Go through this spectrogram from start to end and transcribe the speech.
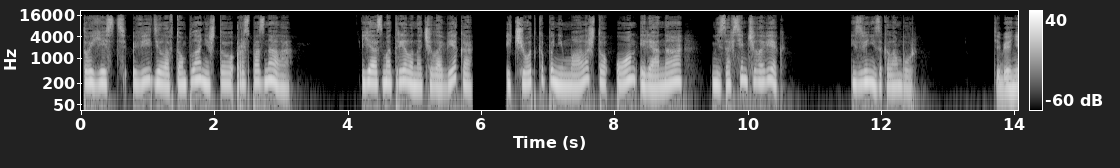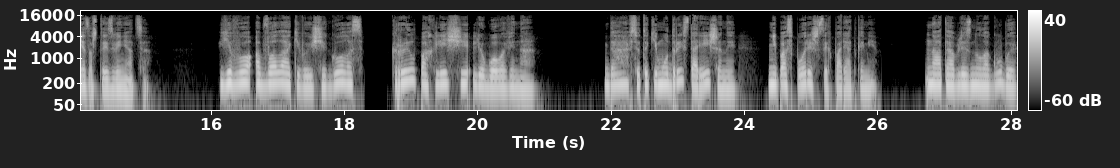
То есть видела в том плане, что распознала. Я смотрела на человека, и четко понимала, что он или она не совсем человек. Извини за каламбур. Тебе не за что извиняться. Его обволакивающий голос крыл похлеще любого вина. Да, все таки мудры старейшины, не поспоришь с их порядками. Ната облизнула губы,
